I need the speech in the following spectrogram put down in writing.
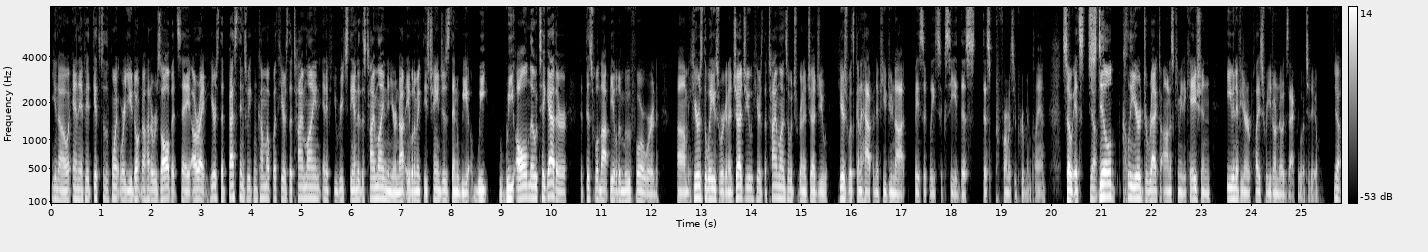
you know and if it gets to the point where you don't know how to resolve it say all right here's the best things we can come up with here's the timeline and if you reach the end of this timeline and you're not able to make these changes then we we we all know together that this will not be able to move forward um, here's the ways we're going to judge you here's the timelines in which we're going to judge you here's what's going to happen if you do not basically succeed this this performance improvement plan so it's Yep. still clear direct honest communication even if you're in a place where you don't know exactly what to do Yeah,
